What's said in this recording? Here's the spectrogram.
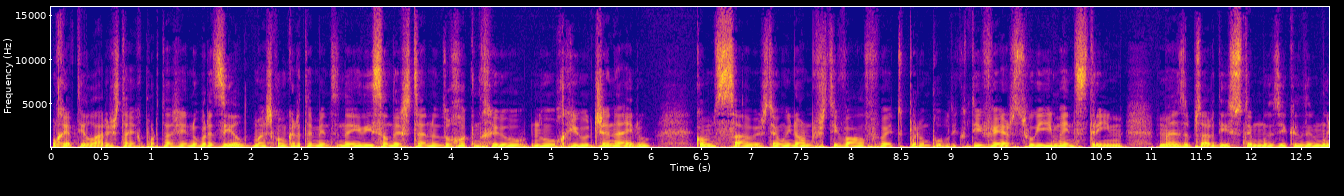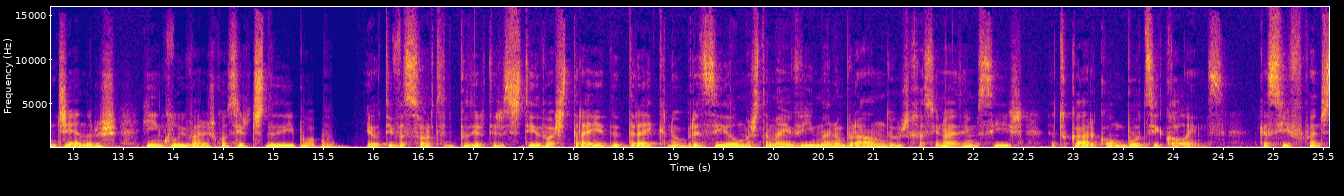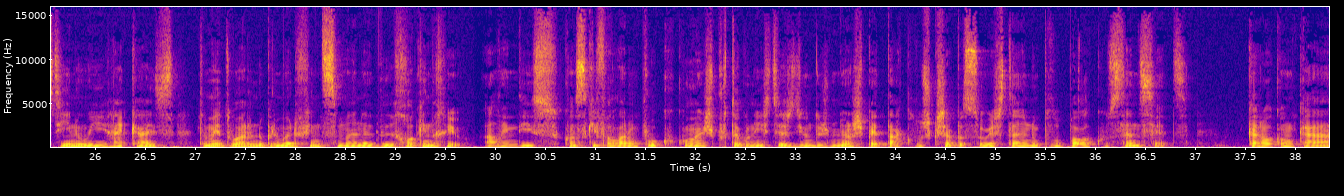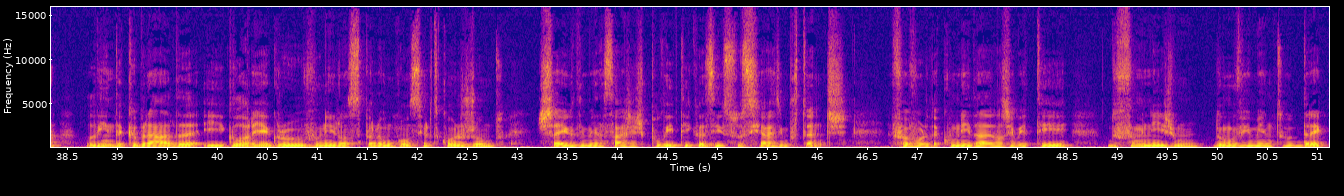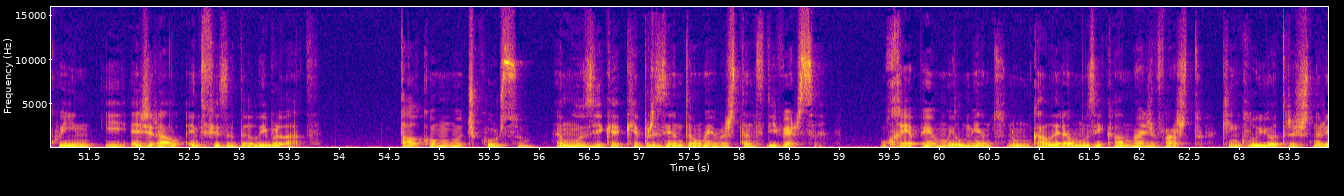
O Reptilário está em reportagem no Brasil, mais concretamente na edição deste ano do Rock in Rio no Rio de Janeiro. Como se sabe, este é um enorme festival feito para um público diverso e mainstream, mas apesar disso tem música de muitos géneros e inclui vários concertos de hip hop. Eu tive a sorte de poder ter assistido à estreia de Drake no Brasil, mas também vi Mano Brown dos Racionais MCs a tocar com Bootsy Collins. Cacifo Clandestino e Raikais também atuaram no primeiro fim de semana de Rock in Rio. Além disso, consegui falar um pouco com as protagonistas de um dos melhores espetáculos que já passou este ano pelo palco Sunset. Carol Conká, Linda Quebrada e Gloria Groove uniram-se para um concerto conjunto cheio de mensagens políticas e sociais importantes, a favor da comunidade LGBT, do feminismo, do movimento drag queen e, em geral, em defesa da liberdade. Tal como o discurso, a música que apresentam é bastante diversa. O rap é um elemento num caldeirão musical mais vasto que inclui outras sonoridades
